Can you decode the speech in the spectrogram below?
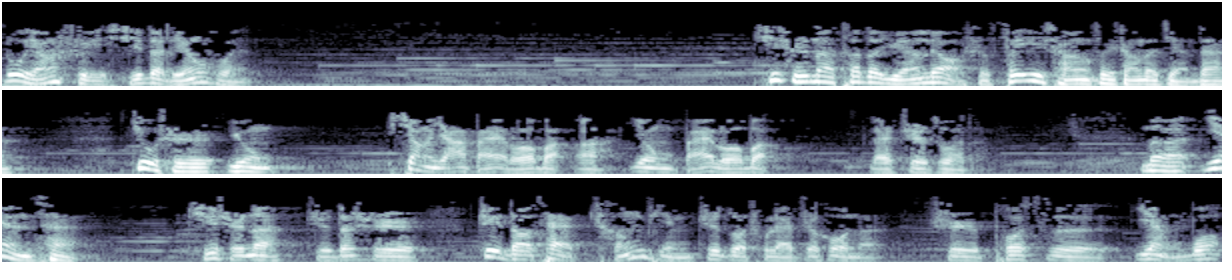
洛阳水席的灵魂。其实呢，它的原料是非常非常的简单，就是用象牙白萝卜啊，用白萝卜来制作的。那燕菜其实呢，指的是这道菜成品制作出来之后呢，是颇似燕窝。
